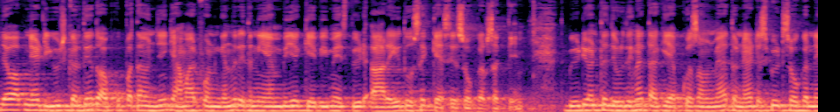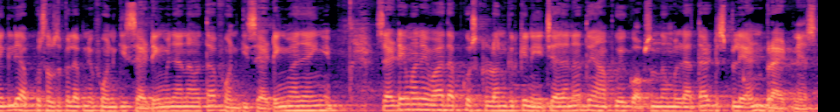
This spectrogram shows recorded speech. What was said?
जब आप नेट यूज़ करते हैं तो आपको पता होना चाहिए कि हमारे फ़ोन के अंदर इतनी एम बी के में स्पीड आ रही है तो उसे कैसे शो कर सकते हैं? तो वीडियो अंत ज़रूर देखना ताकि आपको समझ में आए। तो नेट स्पीड शो करने के लिए आपको सबसे पहले अपने फ़ोन की सेटिंग में जाना होता है। फ़ोन की सेटिंग में आ जाएँगे। सेटिंग में आने के बाद आपको स्क्रॉल ऑन करके नीचे आ जाना तो यहाँ आपको एक ऑप्शन मिल जाता है डिस्प्ले एंड ब्राइटनेस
